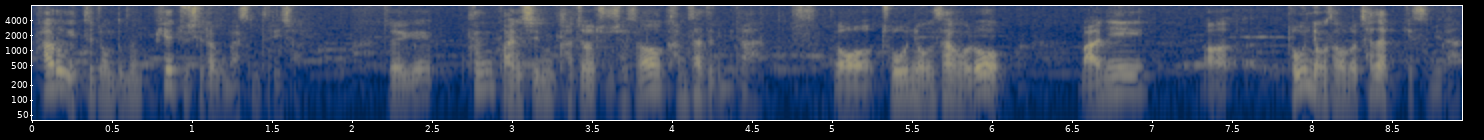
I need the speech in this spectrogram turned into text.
하루 이틀 정도는 피해 주시라고 말씀드리죠. 저에게 큰 관심 가져주셔서 감사드립니다. 더 좋은 영상으로 많이 어, 좋은 영상으로 찾아뵙겠습니다.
